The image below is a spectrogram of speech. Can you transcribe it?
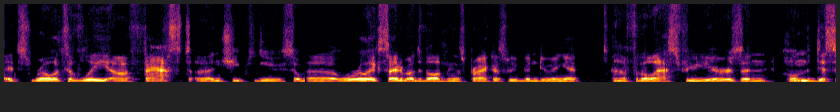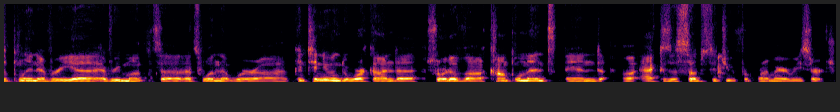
It's relatively uh, fast uh, and cheap to do. So uh, we're really excited about developing this practice. We've been doing it uh, for the last few years and hone the discipline every uh, every month. So that's one that we're uh, continuing to work on to sort of complement and act as a substitute for primary research.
